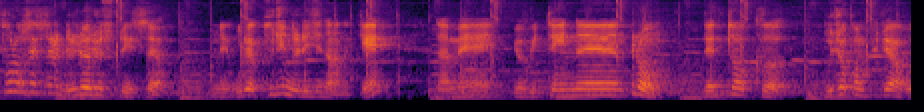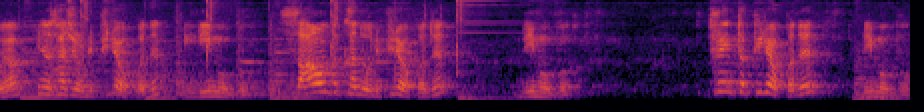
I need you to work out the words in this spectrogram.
프로세스를 늘려줄 수도 있어요. 근데 우리가 굳이 늘리지는 않을게. 그 다음에 요 밑에 있는 롱 네트워크 무조건 필요하고요. 이는 사실 우리 필요 없거든? 리무브. 사운드 카드 우리 필요 없거든? 리무브. 프린터 필요 없거든? 리무브.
